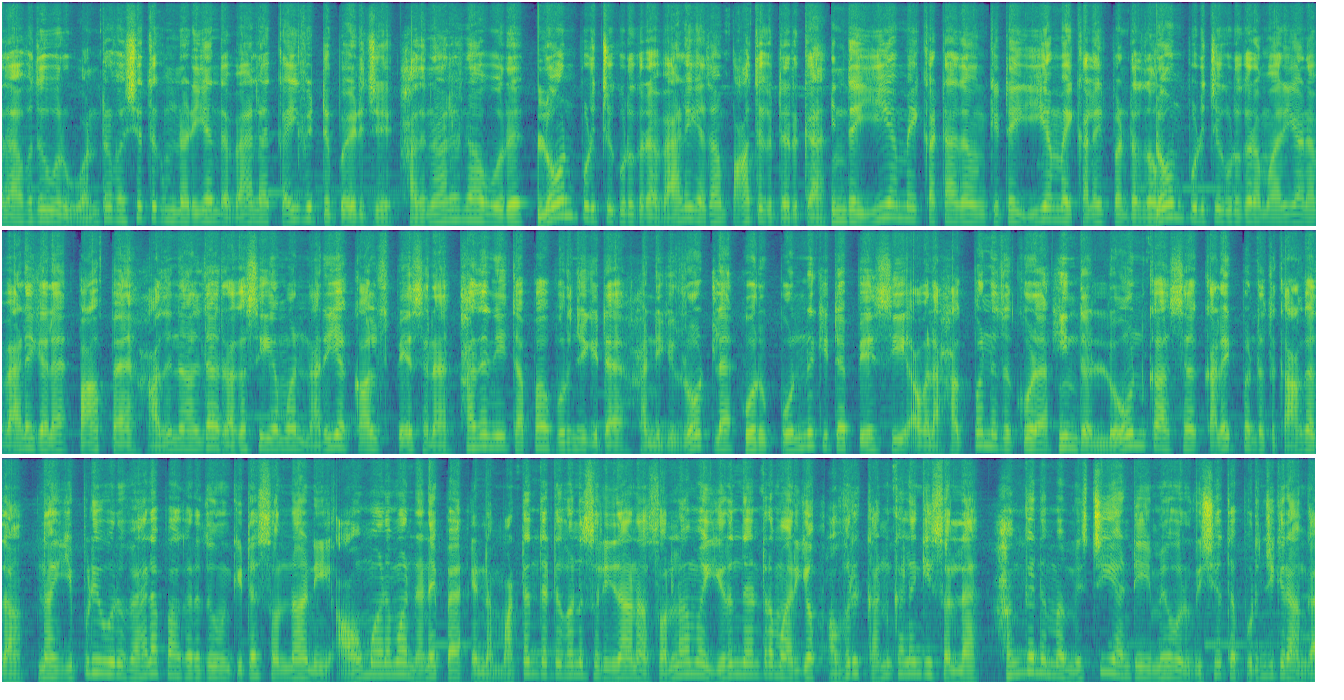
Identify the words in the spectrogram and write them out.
அதாவது ஒரு ஒன்றரை வருஷத்துக்கு முன்னாடியே அந்த வேலை கைவிட்டு போயிடுச்சு. அதனால நான் ஒரு லோன் பிடிச்சி கொடுக்குற வேலையை தான் பார்த்துக்கிட்டு இருக்கேன். இந்த இஎம்ஐ கட்டாதவங்க கிட்ட இஎம்ஐ கலெக்ட் பண்றதும் லோன் பிடிச்சி கொடுக்குற மாதிரியான வேலைகளை பார்ப்பேன். அதனால தான் ரகசியமா நிறைய கால்ஸ் பேசினேன். அதை நீ தப்பா புரிஞ்சுக்கிட்ட. அன்னைக்கு ரோட்ல ஒரு பொண்ணு கிட்ட பேசி அவளை ஹக் பண்ணது கூட இந்த லோன் காசை கலெக்ட் பண்றதுக்காக தான். நான் இப்படி ஒரு வேலை பார்க்கறது உன்கிட்ட சொன்னா நீ அவமானமா நினைப்ப. என்ன மட்டன் தட்டுவன்னு சொல்லி தான் நான் சொல்லாம இருந்தேன்ற மாதிரியும் அவரு கண் கலங்கி சொல்ல அங்க நம்ம மிஸ்டி ஆண்டியுமே ஒரு விஷயத்த புரிஞ்சுக்கிறாங்க.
